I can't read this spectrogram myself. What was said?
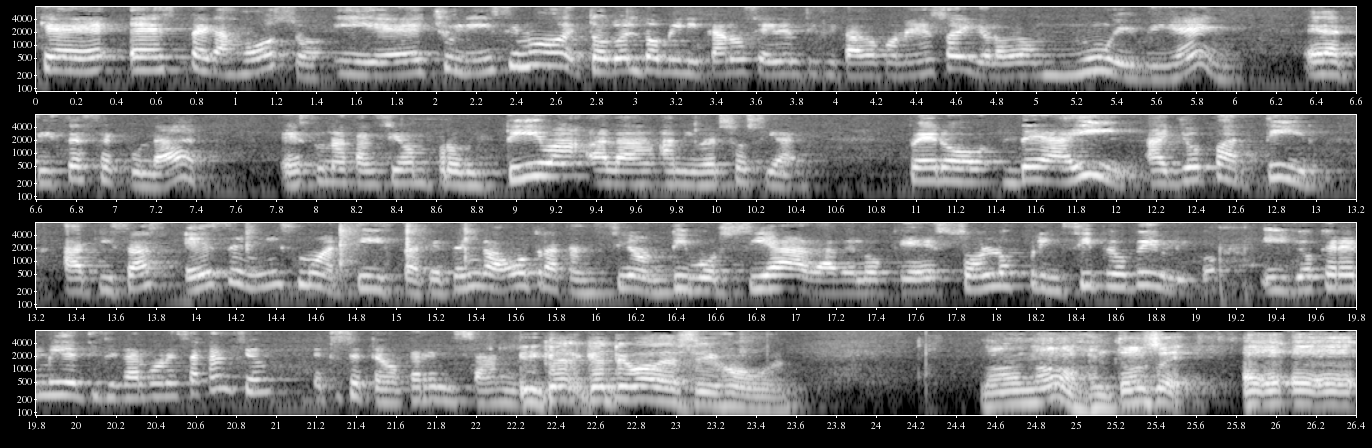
que es pegajoso y es chulísimo. Todo el dominicano se ha identificado con eso y yo lo veo muy bien. El artista es secular, es una canción productiva a, la, a nivel social. Pero de ahí a yo partir a quizás ese mismo artista que tenga otra canción divorciada de lo que son los principios bíblicos y yo quererme identificar con esa canción, entonces tengo que revisarlo. ¿Y qué, qué te iba a decir, joven? No, no, entonces, eh, eh,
